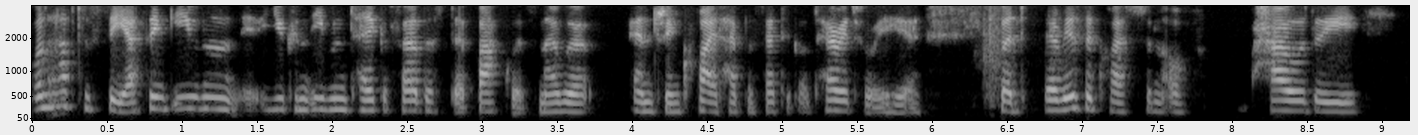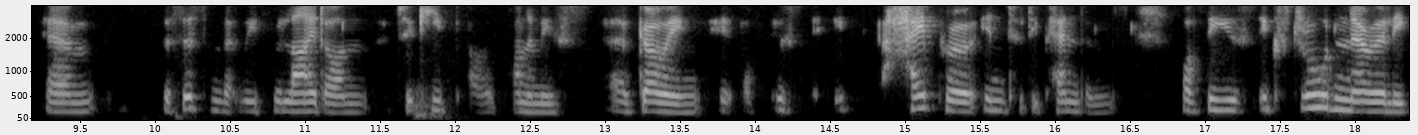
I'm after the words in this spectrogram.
We'll have to see. I think even you can even take a further step backwards. Now we're entering quite hypothetical territory here. But there is a question of how the um, the system that we've relied on to keep our economies uh, going is hyper interdependence of these extraordinarily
